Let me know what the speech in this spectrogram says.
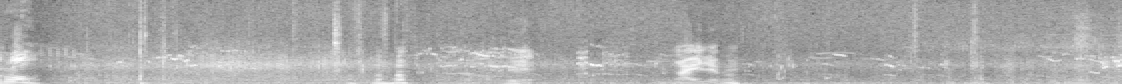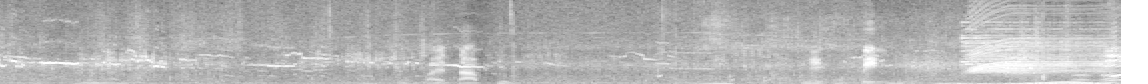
โรอะฮะนี่ยังไงเนี่ยพี่เป็นยังไงสงสัยตาพี่นี่เขาปิ้งพี่อ๋อ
